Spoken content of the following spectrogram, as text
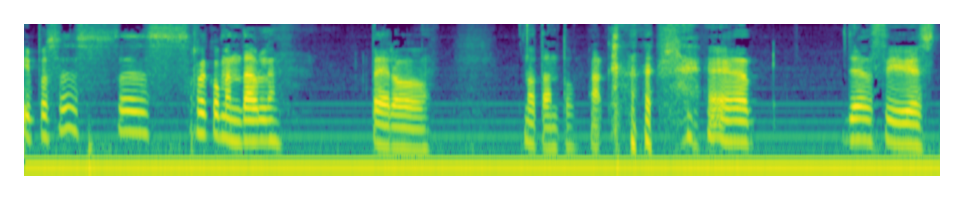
y pues es, es recomendable pero no tanto. Ah, eh, ya sí es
